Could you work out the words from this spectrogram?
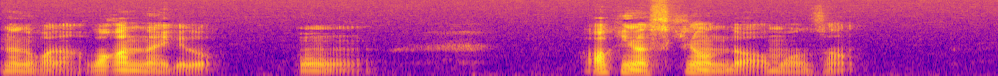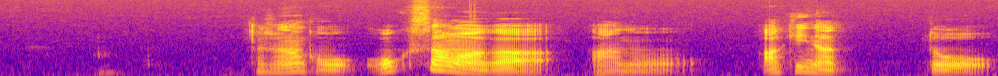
なのかな？わかんないけど。うん。アキナ好きなんだ、アマンさん。確かなんか奥様が、あの、アキナと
